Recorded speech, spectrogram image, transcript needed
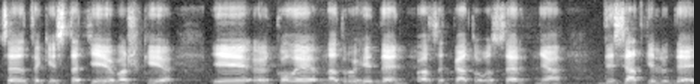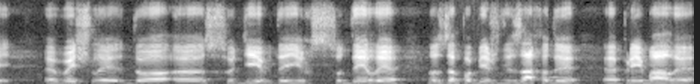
Це такі статті важкі. І коли на другий день, 25 серпня, десятки людей вийшли до судів, де їх судили, ну запобіжні заходи приймали,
